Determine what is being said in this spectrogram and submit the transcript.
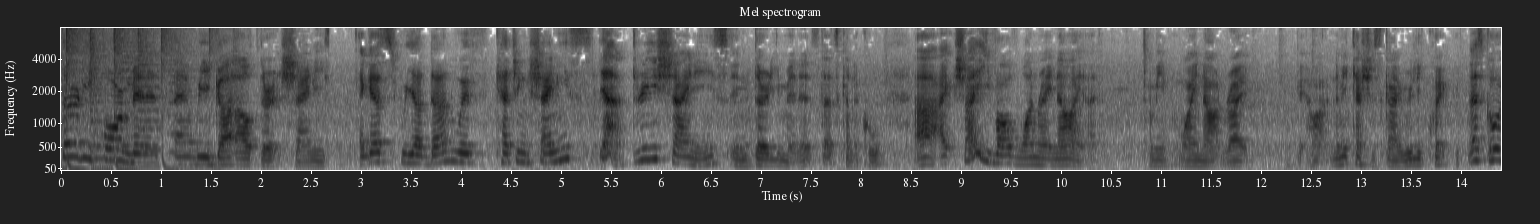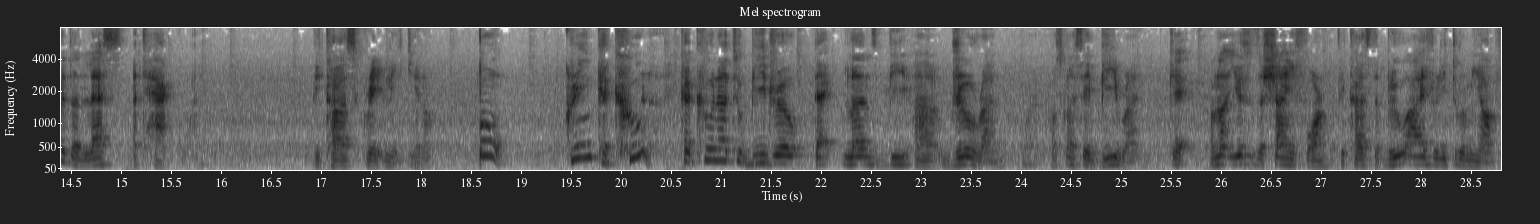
Thirty-four minutes and we got our third shiny. I guess we are done with catching shinies. Yeah, three shinies in 30 minutes. That's kind of cool. Uh, I, should I evolve one right now? I, I, I mean, why not, right? Okay, hold on. Let me catch this guy really quick. Let's go with the less attack one. Because Great League, you know. Boom! Green Kakuna. Kakuna to Beedrill that learns B, uh, Drill Run. I was gonna say B Run. Okay, I'm not used to the shiny form because the blue eyes really threw me off.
